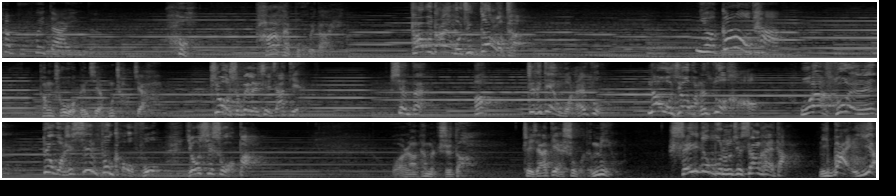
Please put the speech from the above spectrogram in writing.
他不会答应的。哦，他还不会答应？他不答应，我去告他。你要告他？当初我跟建红吵架，就是为了这家店。现在，啊，这个店我来做，那我就要把它做好。我要所有人对我是心服口服，尤其是我爸。我要让他们知道，这家店是我的命，谁都不能去伤害它。你爸也一样。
